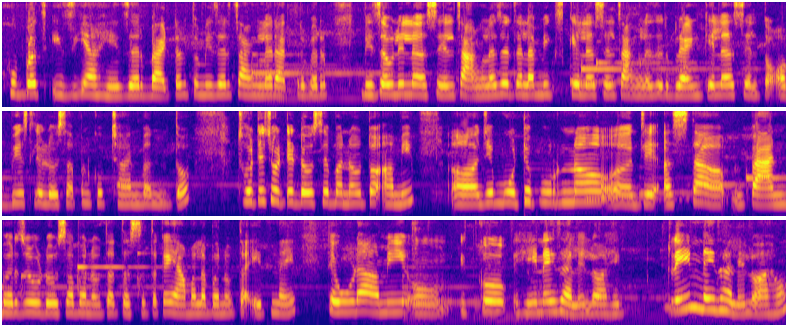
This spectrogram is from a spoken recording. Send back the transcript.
खूपच इझी आहे. जर बॅटर तुम्ही जर चांगलं रात्रभर भिजवलेलं असेल चांगलं जर त्याला मिक्स केलं असेल चांगलं जर ग्राइंड केलं असेल तर ऑब्वियसली डोसा पण खूप छान बनतो. छोटे छोटे डोसे बनवतो आम्ही. जे मोठे पूर्ण जे असता पॅनभर जो डोसा बनवतात तसं तर काही आम्हाला बनवता येत नाही. तेवढा आम्ही इतकं हे नाही झालेलो आहे ट्रेन नाही झालेलो आहो.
